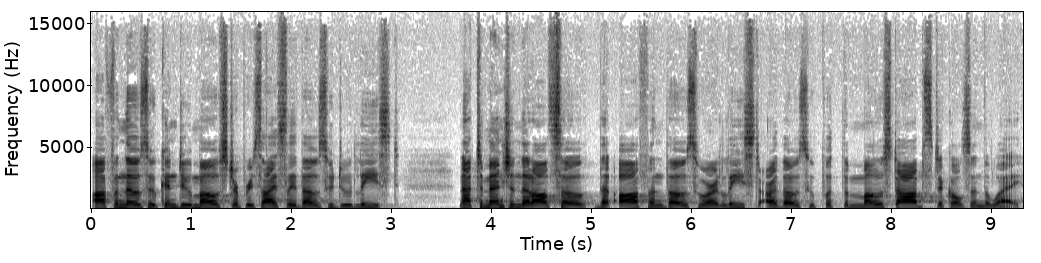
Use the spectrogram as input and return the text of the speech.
Often those who can do most are precisely those who do least. Not to mention that also that often those who are least are those who put the most obstacles in the way.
